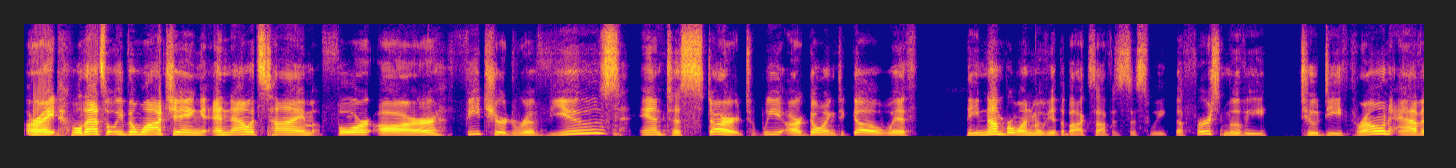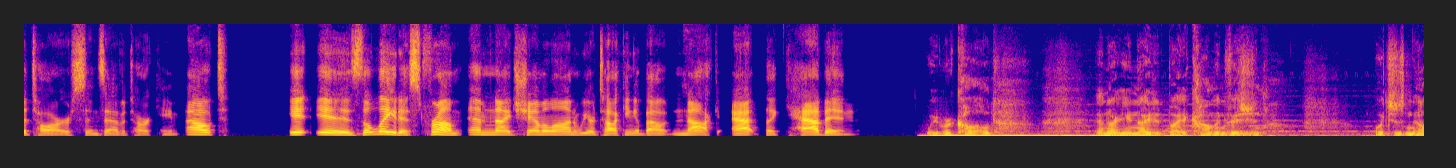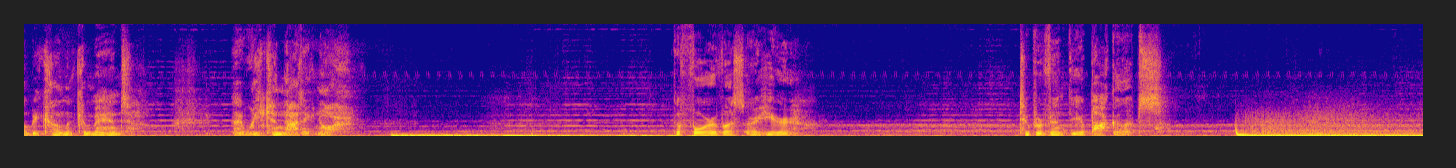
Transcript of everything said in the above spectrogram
All right. Well, that's what we've been watching, and now it's time for our featured reviews. And to start, we are going to go with the number one movie at the box office this week. The first movie to dethrone Avatar since Avatar came out. It is the latest from M. Night Shyamalan. We are talking about Knock at the Cabin. We were called and are united by a common vision, which has now become a command that we cannot ignore. The four of us are here to prevent the apocalypse.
